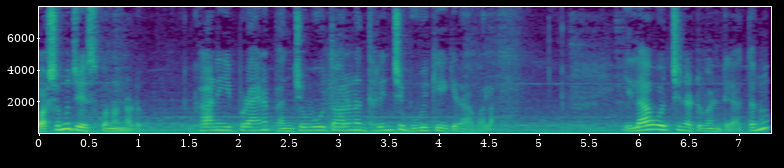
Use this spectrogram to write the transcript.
వశము చేసుకుని ఉన్నాడు కానీ ఇప్పుడు ఆయన పంచభూతాలను ధరించి భూమికి ఎగిరావాలా ఇలా వచ్చినటువంటి అతను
